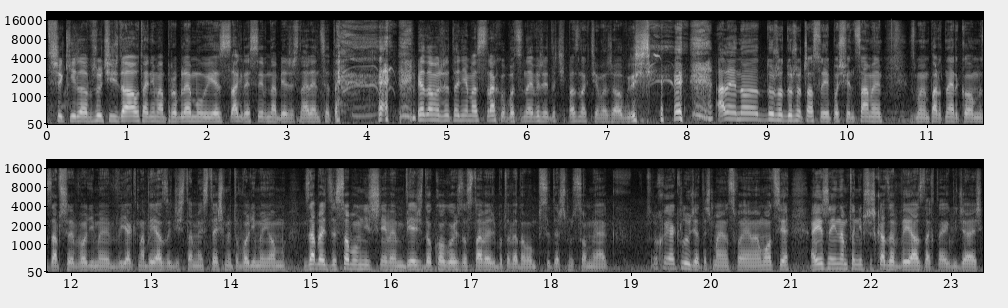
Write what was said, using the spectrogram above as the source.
3 kilo, wrzucić do auta, nie ma problemu, jest agresywna, bierzesz na ręce, te... wiadomo, że to nie ma strachu, bo co najwyżej to ci paznokcie może obgryźć, ale no dużo, dużo czasu jej poświęcamy z moją partnerką, zawsze wolimy, jak na wyjazdy gdzieś tam jesteśmy, to wolimy ją zabrać ze sobą niż, nie wiem, wieźć do kogoś, zostawiać, bo to wiadomo, psy też są jak trochę jak ludzie, też mają swoje emocje, a jeżeli nam to nie przeszkadza w wyjazdach, tak jak widziałeś,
